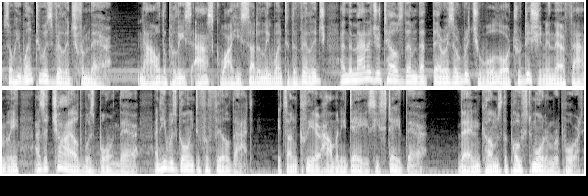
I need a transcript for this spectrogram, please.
so he went to his village from there. Now the police ask why he suddenly went to the village and the manager tells them that there is a ritual or tradition in their family as a child was born there and he was going to fulfill that. It's unclear how many days he stayed there. Then comes the post-mortem report.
